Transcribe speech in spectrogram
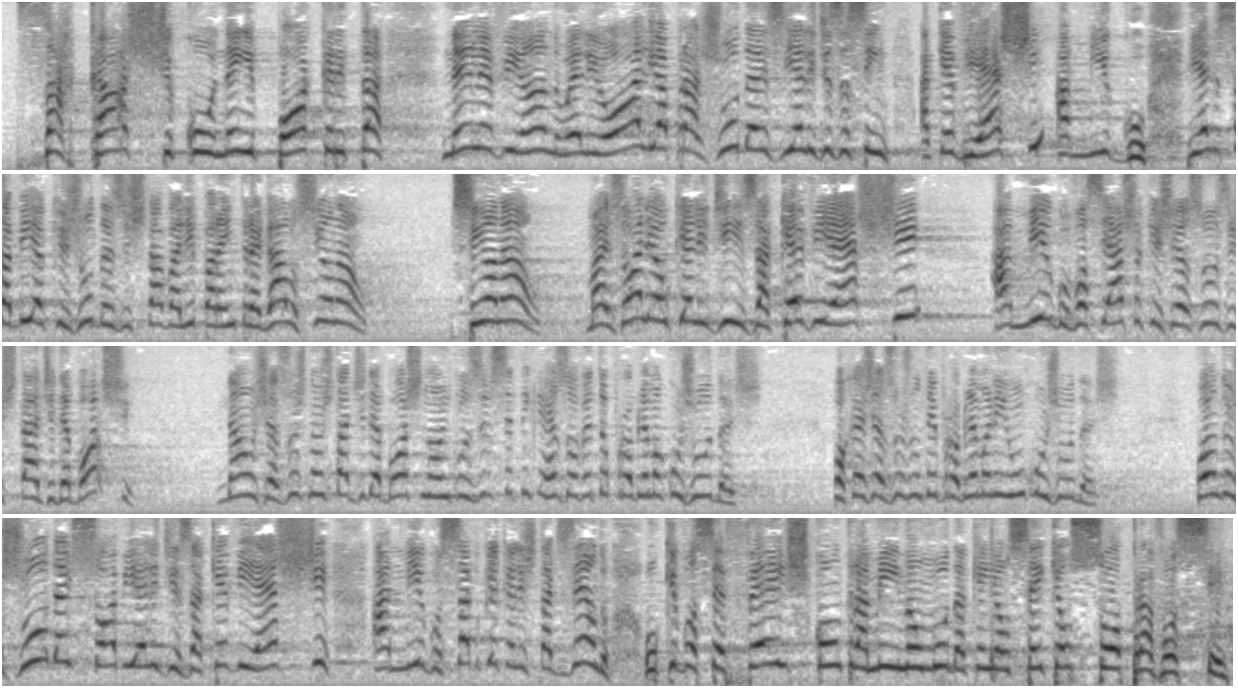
sarcástico, nem hipócrita, nem leviano. Ele olha para Judas e ele diz assim: A que vieste, amigo? E ele sabia que Judas estava ali para entregá-lo, sim ou não? Sim ou não? Mas olha o que ele diz: A que vieste, amigo? Você acha que Jesus está de deboche? Não, Jesus não está de deboche, não. Inclusive, você tem que resolver teu problema com Judas. Porque Jesus não tem problema nenhum com Judas. Quando Judas sobe, ele diz: A que vieste, amigo? Sabe o que, que ele está dizendo? O que você fez contra mim não muda quem eu sei que eu sou para você.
